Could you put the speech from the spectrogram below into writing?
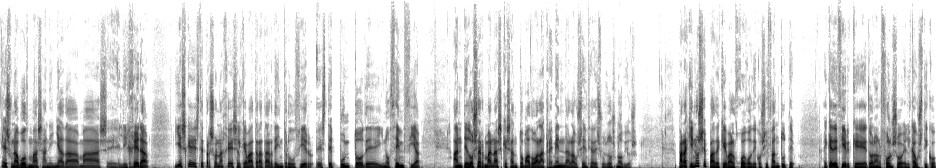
es una voz más aniñada, más eh, ligera, y es que este personaje es el que va a tratar de introducir este punto de inocencia ante dos hermanas que se han tomado a la tremenda la ausencia de sus dos novios. Para quien no sepa de qué va el juego de Cosifantute, hay que decir que don Alfonso, el cáustico,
